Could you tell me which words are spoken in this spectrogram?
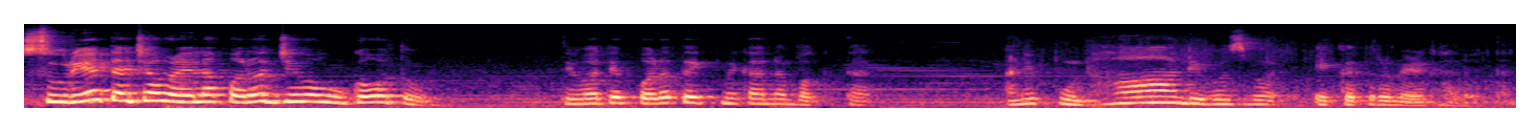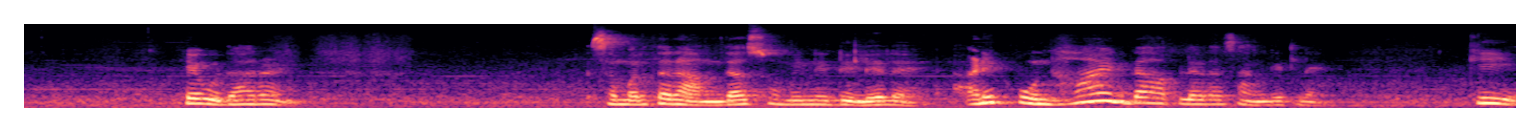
सूर्य त्याच्या वेळेला परत जेव्हा उगवतो तेव्हा ते परत एकमेकांना बघतात. आणि पुन्हा दिवसभर एकत्र वेळ घालवतात. हे उदाहरण समर्थ रामदास स्वामींनी दिलेलं आहे. आणि पुन्हा एकदा आपल्याला सांगितलं आहे की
